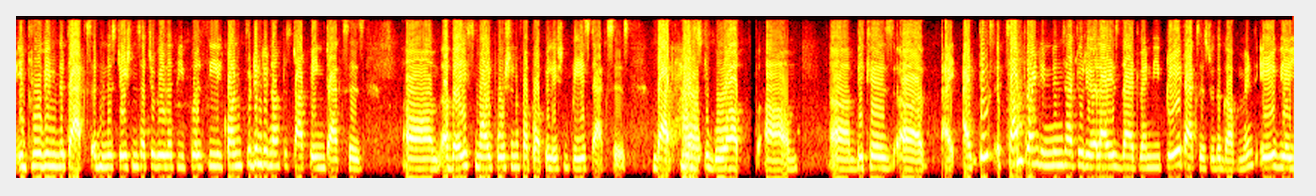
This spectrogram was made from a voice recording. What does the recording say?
improving the tax administration in such a way that people feel confident enough to start paying taxes. Um, a very small portion of our population pays taxes. That has yeah. to go up um, uh, because uh, I, I think at some point Indians have to realize that when we pay taxes to the government, A, we are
